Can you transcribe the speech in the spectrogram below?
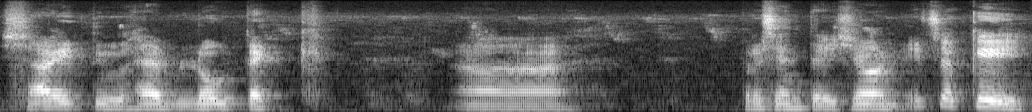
shy to have low-tech uh, presentation. It's okay.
